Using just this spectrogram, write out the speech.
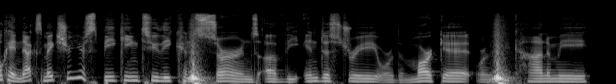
Okay, next, make sure you're speaking to the concerns of the industry or the market or the economy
